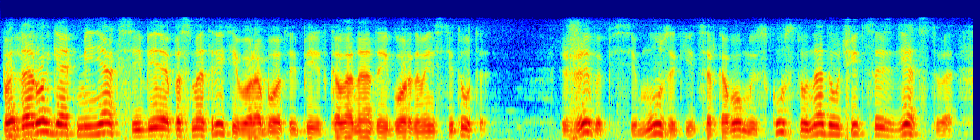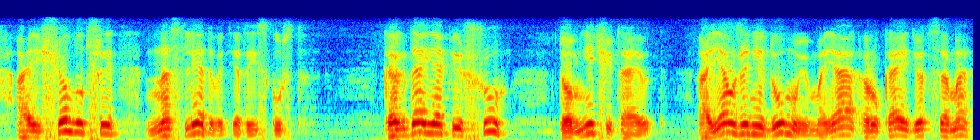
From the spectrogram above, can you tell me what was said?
По дороге от меня к себе посмотреть его работы перед колоннадой горного института. Живописи, музыке и цирковому искусству надо учиться с детства, а еще лучше наследовать это искусство. Когда я пишу, то мне читают, а я уже не думаю, моя рука идет сама.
